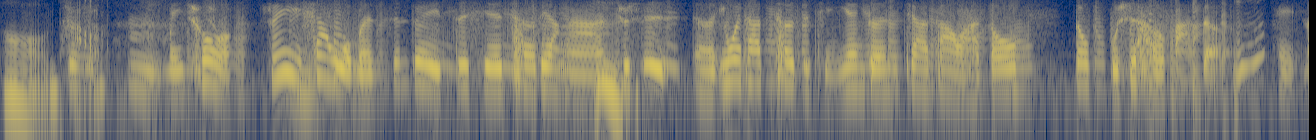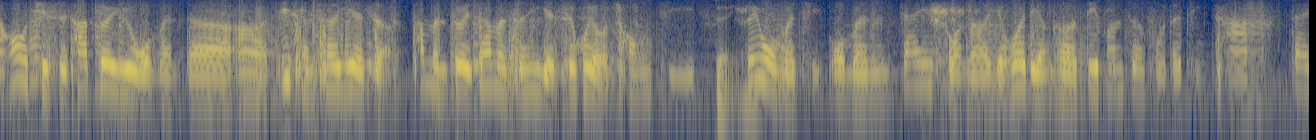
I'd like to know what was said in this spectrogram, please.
哦，对，嗯，没错。所以像我们针对这些车辆啊，嗯、就是呃，因为他车子检验跟驾照啊都都不是合法的，嗯，嘿，然后其实它对于我们的呃计程车业者，他们对他们生意也是会有冲击，对。所以我们我们嘉义所呢也会联合地方政府的警察，在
